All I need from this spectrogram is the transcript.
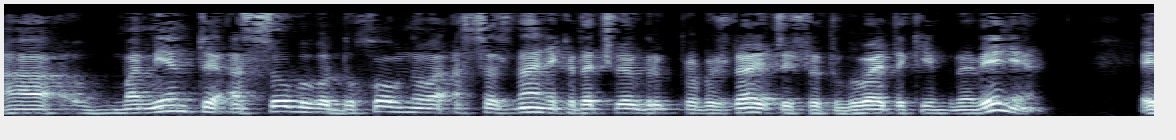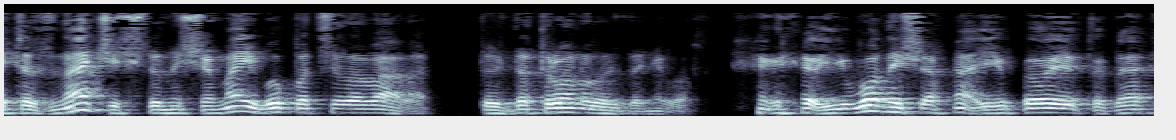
а моменты особого духовного осознания, когда человек вдруг пробуждается, и что-то бывает такие мгновения, это значит, что Нишама его поцеловала, то есть дотронулась до него. Его Нишама, его это, да.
